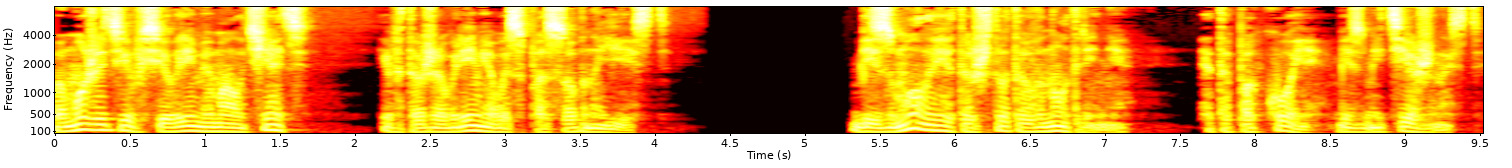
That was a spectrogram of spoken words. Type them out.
Вы можете все время молчать, и в то же время вы способны есть. Безмолвие – это что-то внутреннее, это покой, безмятежность,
